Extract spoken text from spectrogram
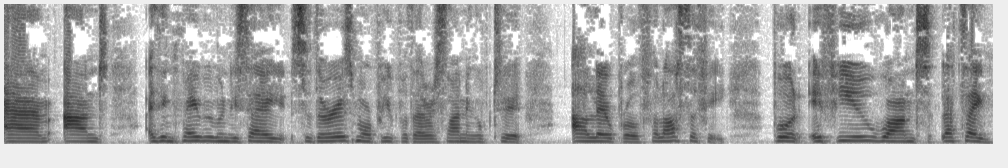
Um, and I think maybe when you say, so there is more people that are signing up to a liberal philosophy, but if you want, let's say,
